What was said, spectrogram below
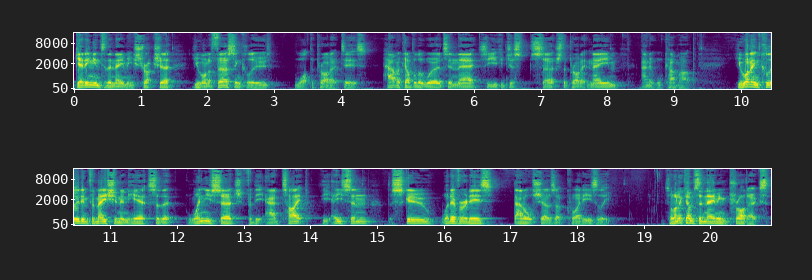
getting into the naming structure, you want to first include what the product is. Have a couple of words in there so you can just search the product name and it will come up. You want to include information in here so that when you search for the ad type, the ASIN, the SKU, whatever it is, that all shows up quite easily. So when it comes to naming products,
